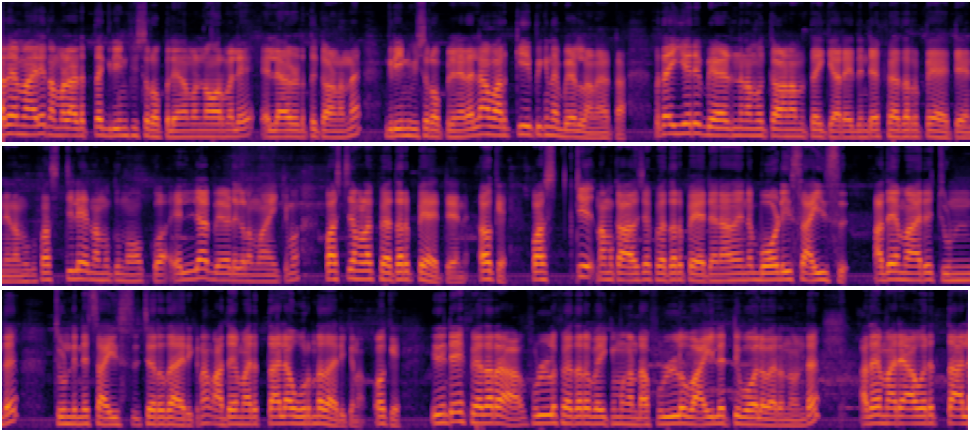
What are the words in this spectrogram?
അതേമാതിരി നമ്മുടെ അടുത്ത ഗ്രീൻ ഫിഷർ ഒപ്പലിന് നമ്മൾ നോർമലി എല്ലാവരുടെ അടുത്ത് കാണുന്ന ഗ്രീൻ ഫിഷർ ഒപ്പലിന് അതെല്ലാം വർക്ക് ചെയ്യിപ്പിക്കുന്ന ബേഡുകളാണ് കേട്ടോ. അപ്പോൾ ഈ ഒരു ബേഡിനെ നമുക്ക് കാണുമ്പോഴത്തേക്ക് അറിയാം. ഇതിന്റെ ഫെദർ പാറ്റേൺ നമുക്ക് ഫസ്റ്റിലെ നമുക്ക് നോക്കുക. എല്ലാ ബേഡുകളും വാങ്ങിക്കുമ്പോൾ ഫസ്റ്റ് നമ്മളെ ഫെദർ പാറ്റേൺ ഓക്കെ ഫസ്റ്റ് നമുക്ക് ആവശ്യം ഫെദർ പാറ്റേൺ അതിന്റെ ബോഡി സൈസ് അതേമാതിരി ചുണ്ട് ചുണ്ടിന്റെ സൈസ് ചെറുതായിരിക്കണം. അതേമാതിരി തല ഉരുണ്ടതായിരിക്കണം ഓക്കെ ഇതിന്റെ ഫെതറാ ഫുള്ള് ഫെതർ വയ്ക്കുമ്പോൾ കണ്ട ഫുള്ള് വയലറ്റ് പോലെ വരുന്നുണ്ട്. അതേമാതിരി ആ ഒരു തല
